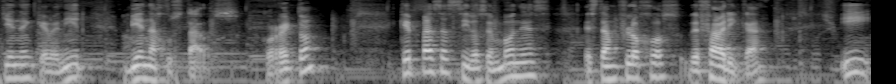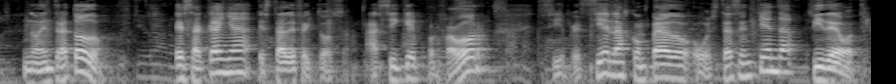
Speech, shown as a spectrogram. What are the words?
tienen que venir bien ajustados, ¿correcto? ¿Qué pasa si los embones están flojos de fábrica y no entra todo? Esa caña está defectuosa, así que por favor, si recién la has comprado o estás en tienda, pide otra.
